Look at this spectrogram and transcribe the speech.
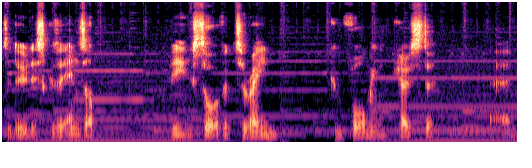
to do this because it ends up being sort of a terrain conforming coaster um,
